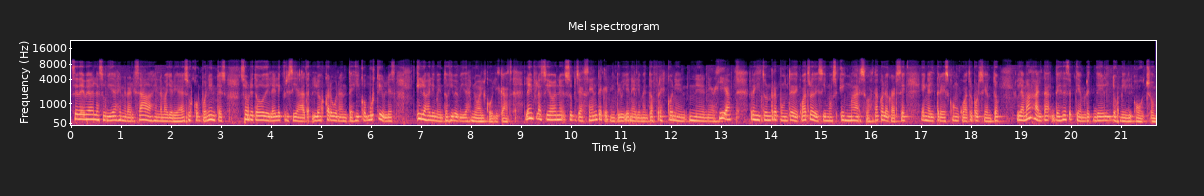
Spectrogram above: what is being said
se debe a las subidas generalizadas en la mayoría de sus componentes, sobre todo de la electricidad, los carburantes y combustibles y los alimentos y bebidas no alcohólicas. La inflación subyacente que incluyen alimentos frescos ni, energía, registró un repunte de cuatro décimos en marzo hasta colocarse en el 3,4%, la más alta desde septiembre del 2008.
